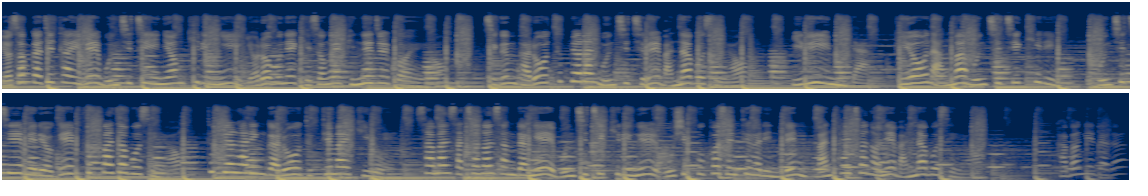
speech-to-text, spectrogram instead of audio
6가지 타입의 몬치치 인형 키링이 여러분의 개성을 빛내줄 거예요. 지금 바로 특별한 몬치치를 만나보세요. 1위입니다. 귀여운 악마 몬치치 키링. 몬치치의 매력에 푹 빠져보세요. 특별 할인가로 득템할 기회. 44,000원 상당의 몬치치 키링을 59% 할인된 18,000원에 만나보세요. 가방에 달아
